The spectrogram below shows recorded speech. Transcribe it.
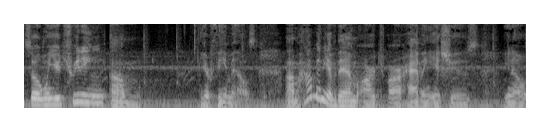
So when you're treating um, your females, um, how many of them are are having issues, you know,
